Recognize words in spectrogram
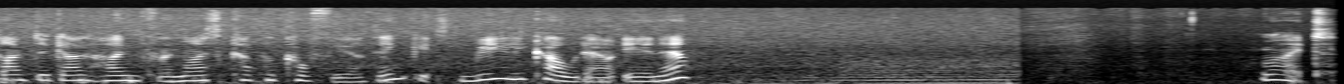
time to go home for a nice cup of coffee, I think. It's really cold out here now. Right.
